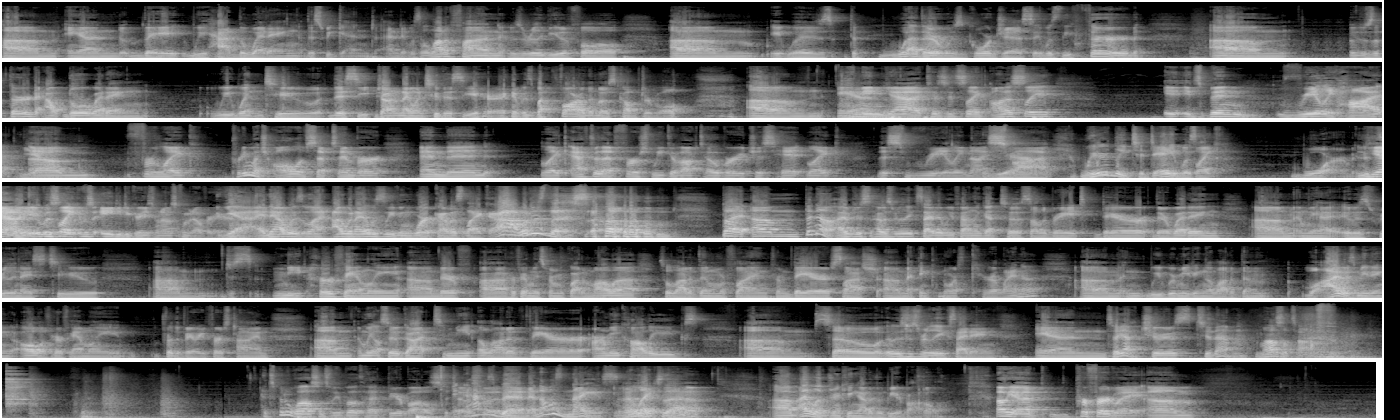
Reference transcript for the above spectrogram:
um, and they we had the wedding this weekend and it was a lot of fun. It was really beautiful. Um, it was the weather was gorgeous. It was the third um, it was the third outdoor wedding we went to this john and i went to this year. It was by far the most comfortable. Um, and I mean, yeah, because it's like honestly, it, it's been really hot Yeah. um, for like pretty much all of September, and then like after that first week of October, it just hit like this really nice yeah spot. weirdly today was like warm And Yeah, like, it, was like it was 80 degrees when I was coming over here. Yeah, and that was like I, when I was leaving work, I was like, ah, what is this? um, but um, but no, I was just I was really excited. We finally got to celebrate their their wedding, um, and we had it was really nice to um, just meet her family. Um, uh, her family's from Guatemala, so a lot of them were flying from there slash um, I think North Carolina, um, and we were meeting a lot of them. Well, I was meeting all of her family for the very first time. Um, and we also got to meet a lot of their army colleagues. Um, so it was just really exciting. And so, yeah, cheers to them. Mazel tov. It's been a while since we both had beer bottles to toast It has with. been, and that was nice. I liked that. yeah. Um, I love drinking out of a beer bottle. Oh yeah, preferred way. Um,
